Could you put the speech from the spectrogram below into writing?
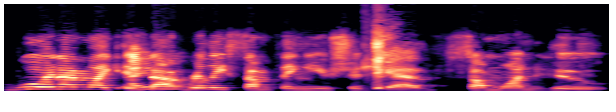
well, and I'm like, is that really something you should give someone who,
